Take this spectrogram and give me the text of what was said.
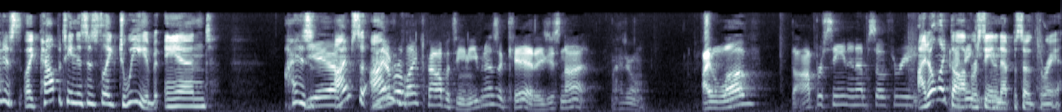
I just like Palpatine is just like dweeb, and I just Yeah, I'm so I never liked Palpatine, even as a kid. He's just not. I don't. I love the opera scene in Episode Three. I don't like the I opera scene you- in Episode Three.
